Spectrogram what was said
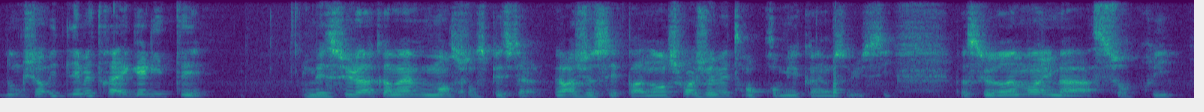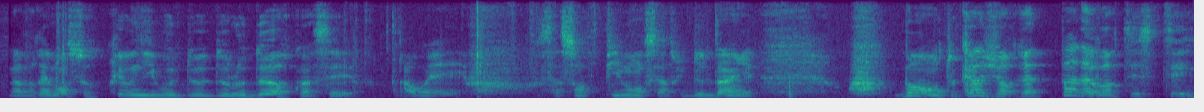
Donc j'ai envie de les mettre à égalité. Mais celui-là, quand même, mention spéciale. Alors, je sais pas, non, je crois je vais mettre en premier quand même celui-ci. Parce que vraiment, il m'a surpris. M'a vraiment surpris au niveau de, l'odeur, quoi. C'est. Ah ouais, ça sent le piment, c'est un truc de dingue. Bon, en tout cas, je regrette pas d'avoir testé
